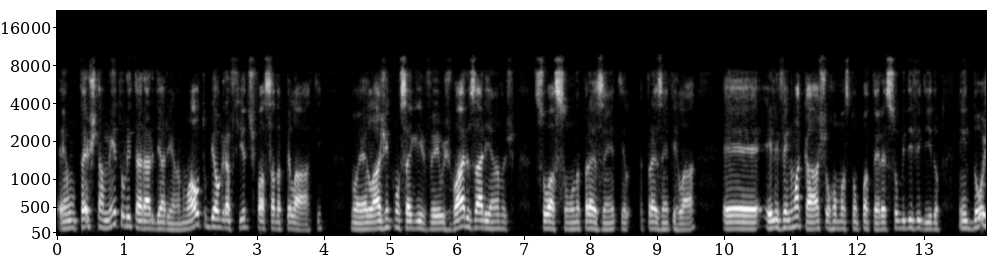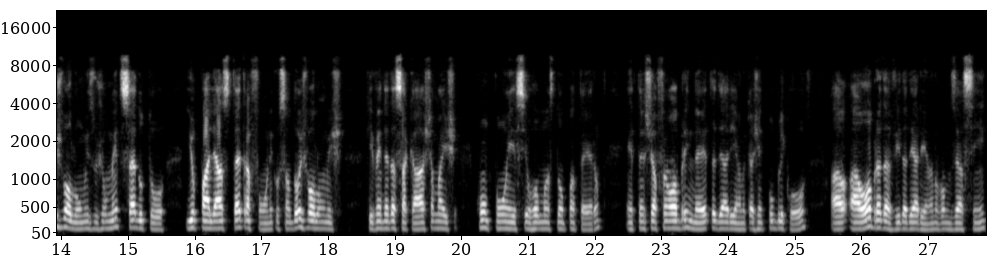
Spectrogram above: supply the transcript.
É um testamento literário de Ariano, uma autobiografia disfarçada pela arte. Não é? Lá a gente consegue ver os vários arianos Suassuna presente, presentes lá. É, ele vem numa caixa, o Romance Dom Pantera é subdividido em dois volumes, o Jumento Sedutor e o Palhaço Tetrafônico, são dois volumes que vêm dentro dessa caixa, mas compõem esse Romance Dom Pantera. Então isso já foi uma obra inédita de Ariano que a gente publicou, a, a obra da vida de Ariano, vamos dizer assim.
